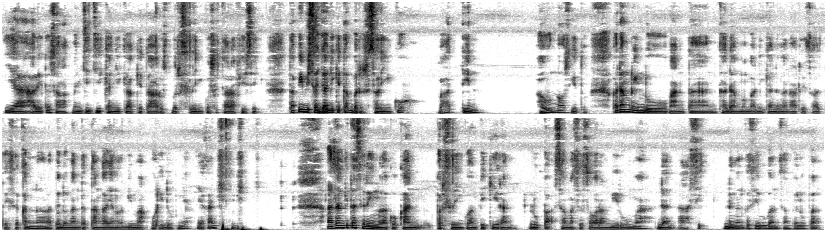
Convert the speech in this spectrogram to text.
ya hal itu sangat menjijikan jika kita harus berselingkuh secara fisik. Tapi bisa jadi kita berselingkuh batin. Who knows gitu. Kadang rindu mantan, kadang membandingkan dengan artis-artis terkenal atau dengan tetangga yang lebih makmur hidupnya, ya kan? Atau kita sering melakukan perselingkuhan pikiran, lupa sama seseorang di rumah dan asik dengan kesibukan sampai lupa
